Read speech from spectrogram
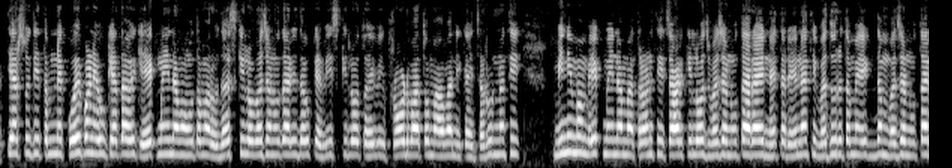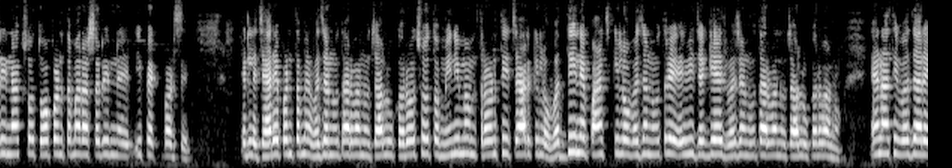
અત્યાર સુધી તમને કોઈ પણ એવું કહેતા હોય કે એક મહિનામાં હું તમારું દસ કિલો વજન ઉતારી દઉં કે વીસ કિલો, તો એવી ફ્રોડ વાતોમાં આવવાની કાંઈ જરૂર નથી. મિનિમમ એક મહિનામાં ત્રણથી ચાર કિલો જ વજન ઉતારાય, નહીંતર એનાથી વધુ તમે એકદમ વજન ઉતારી નાખશો તો પણ તમારા શરીરને ઇફેક્ટ પડશે. એટલે જ્યારે પણ તમે વજન ઉતારવાનું ચાલુ કરો છો, તો મિનિમમ ત્રણથી ચાર કિલો, વધીને પાંચ કિલો વજન ઉતરે એવી જગ્યાએ જ વજન ઉતારવાનું ચાલુ કરવાનું. એનાથી વધારે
